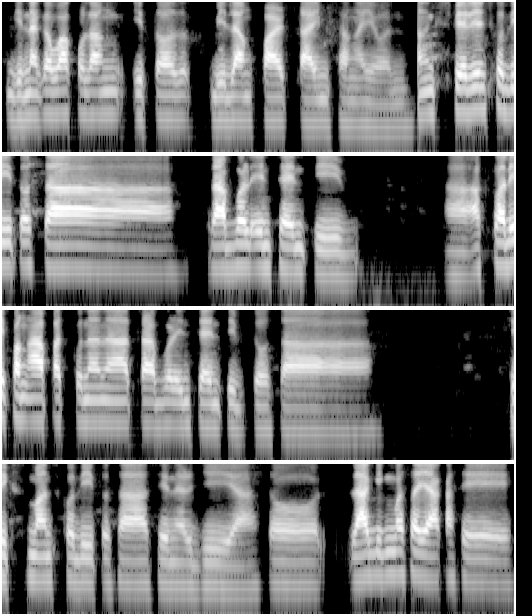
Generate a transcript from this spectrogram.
Ginagawa ko lang ito bilang part-time sa ngayon. Ang experience ko dito sa travel incentive, ah, actually pang-apat ko na na travel incentive to sa six months ko dito sa Synergia. So, laging masaya kasi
